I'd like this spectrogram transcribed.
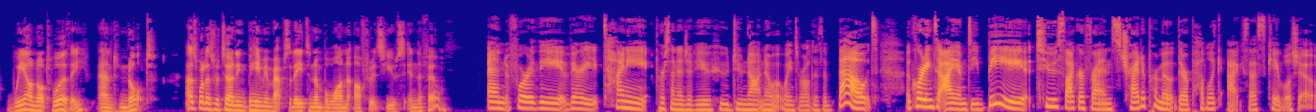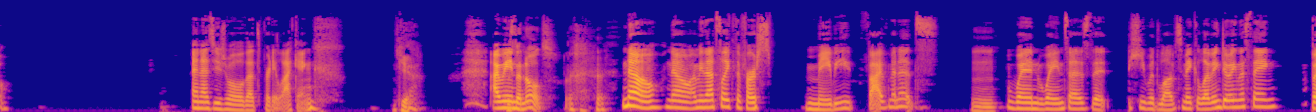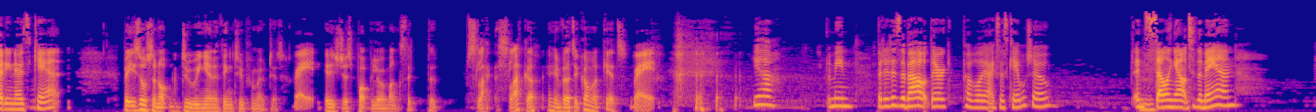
we are not worthy, and not, as well as returning Bohemian Rhapsody to number one after its use in the film. And for the very tiny percentage of you who do not know what Wayne's World is about, according to IMDb, two slacker friends try to promote their public access cable show. And as usual, that's pretty lacking. Yeah. I mean, they're not. no, no. I mean, that's like the first maybe five minutes Hmm. when Wayne says that he would love to make a living doing this thing, but he knows he can't. But he's also not doing anything to promote it. Right, It is just popular amongst the, the slack, slacker, in inverted comma, kids. right. Yeah. I mean, but it is about their public access cable show and Mm. selling out to the man.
